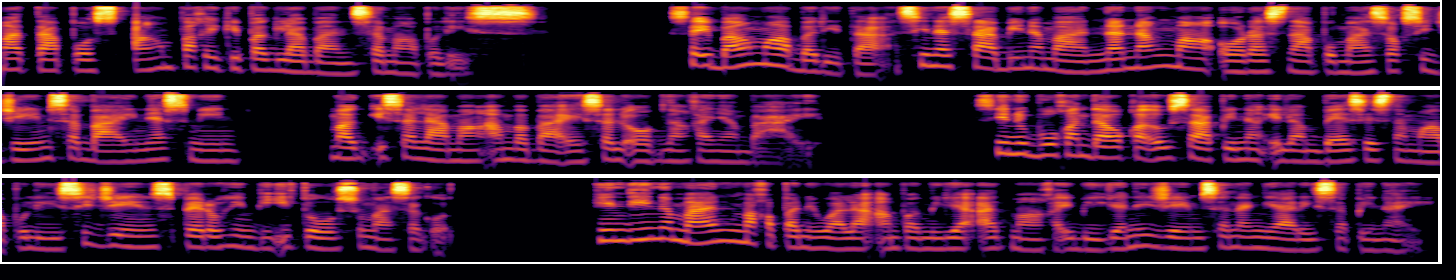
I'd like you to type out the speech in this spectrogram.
matapos ang pakikipaglaban sa mga pulis. Sa ibang mga balita, sinasabi naman na nang mga oras na pumasok si James sa bahay ni Yasmin, mag-isa lamang ang babae sa loob ng kanyang bahay. Sinubukan daw kausapin ng ilang beses ng mga pulis si James pero hindi ito sumasagot. Hindi naman makapaniwala ang pamilya at mga kaibigan ni James sa nangyari sa Pinay.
